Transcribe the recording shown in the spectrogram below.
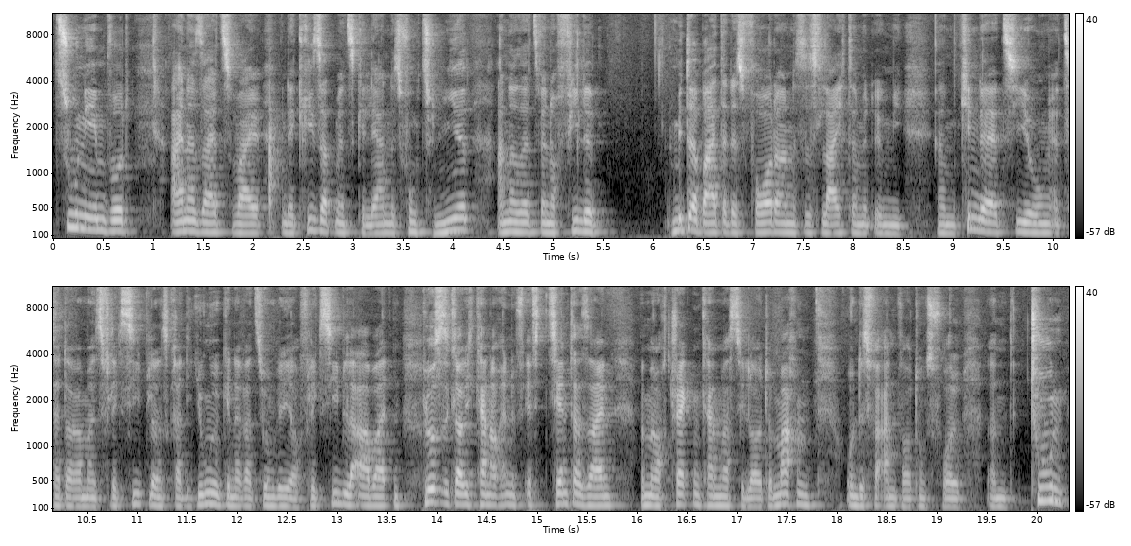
zunehmen wird. Einerseits, weil in der Krise hat man jetzt gelernt, es funktioniert. Andererseits, wenn noch viele Mitarbeiter das fordern, es ist leichter mit irgendwie ähm, Kindererziehung etc. Man ist flexibler, und gerade die junge Generation will ja auch flexibler arbeiten. Plus es, glaube ich, kann auch effizienter sein, wenn man auch tracken kann, was die Leute machen und es verantwortungsvoll ähm, tun.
